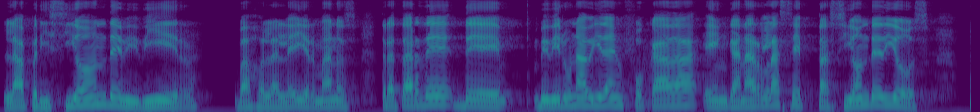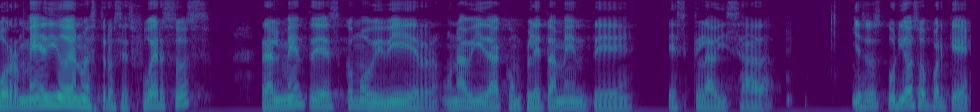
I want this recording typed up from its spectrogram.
La prisión de vivir bajo la ley, hermanos. Tratar de, de vivir una vida enfocada en ganar la aceptación de Dios por medio de nuestros esfuerzos, realmente es como vivir una vida completamente esclavizada. Y eso es curioso porque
